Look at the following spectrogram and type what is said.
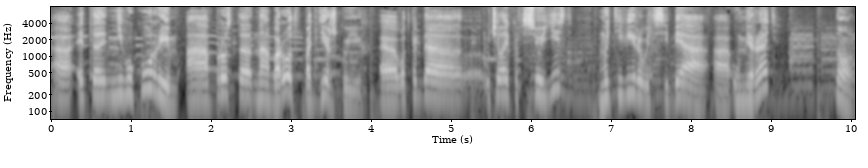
а, это не в укор им, а просто наоборот в поддержку их. Э, вот когда у человека все есть, мотивировать себя а, умирать, ну,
